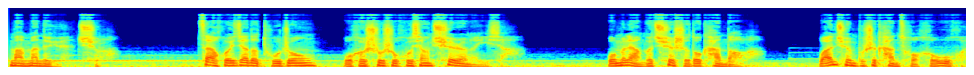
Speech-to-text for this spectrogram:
慢慢的远去了。在回家的途中，我和叔叔互相确认了一下，我们两个确实都看到了，完全不是看错和误会。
